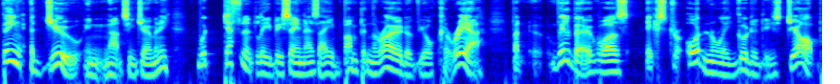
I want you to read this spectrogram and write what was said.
Being a Jew in Nazi Germany would definitely be seen as a bump in the road of your career, but Wilberg was extraordinarily good at his job,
